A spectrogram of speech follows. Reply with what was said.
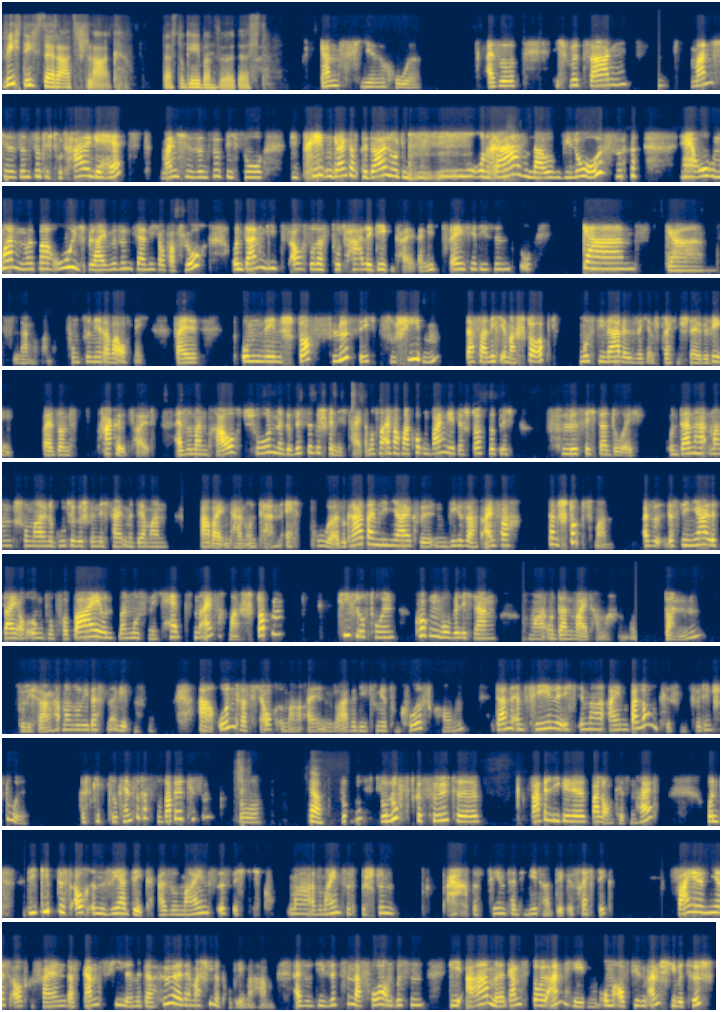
wichtigste Ratschlag, das du geben würdest? Ganz viel Ruhe. Also ich würde sagen, manche sind wirklich total gehetzt Manche sind wirklich so, die treten gleich das Pedal durch und rasen da irgendwie los. Ja, oh Mann, muss mal ruhig bleiben. Wir sind ja nicht auf der Flucht. Und dann gibt's auch so das totale Gegenteil. Dann gibt's welche, die sind so ganz, ganz langsam. Funktioniert aber auch nicht. Weil um den Stoff flüssig zu schieben, dass er nicht immer stoppt, muss die Nadel sich entsprechend schnell bewegen. Weil sonst hakelt's halt. Also man braucht schon eine gewisse Geschwindigkeit. Da muss man einfach mal gucken, wann geht der Stoff wirklich flüssig da durch. Und dann hat man schon mal eine gute Geschwindigkeit, mit der man arbeiten kann. Und dann echt Ruhe. Also gerade beim Linealquilten, wie gesagt, einfach, dann stoppt man. Also das Lineal ist da ja auch irgendwo vorbei und man muss nicht hetzen. Einfach mal stoppen, Tiefluft holen, gucken, wo will ich lang und dann weitermachen. Und dann würde ich sagen, hat man so die besten Ergebnisse. Ah, und was ich auch immer allen sage, die zu mir zum Kurs kommen, dann empfehle ich immer ein Ballonkissen für den Stuhl. Das gibt so, kennst du das? So Wabbelkissen? So, ja. so, Luft, so luftgefüllte, wabbelige Ballonkissen halt. Und die gibt es auch in sehr dick. Also meins ist, ich, ich guck mal, also meins ist bestimmt acht bis zehn Zentimeter dick, ist recht dick weil mir ist aufgefallen, dass ganz viele mit der Höhe der Maschine Probleme haben. Also die sitzen davor und müssen die Arme ganz doll anheben, um auf diesem Anschiebetisch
